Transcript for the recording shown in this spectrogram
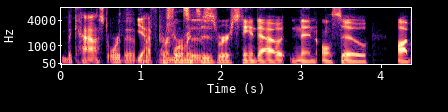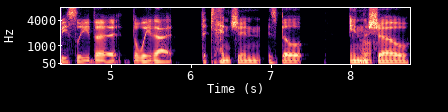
the cast or the Yeah, performances. performances were standout, and then also obviously the the way that the tension is built in the Ugh. show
